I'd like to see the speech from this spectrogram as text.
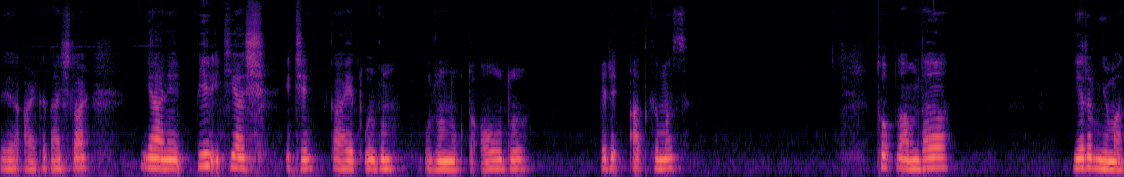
e, arkadaşlar. Yani 1-2 yaş için gayet uygun uzunlukta oldu. Bir atkımız toplamda yarım yumak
